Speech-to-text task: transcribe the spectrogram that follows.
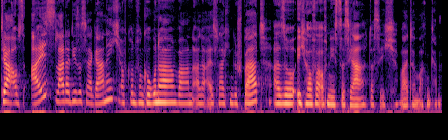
Tja, aufs Eis leider dieses Jahr gar nicht. Aufgrund von Corona waren alle Eisflächen gesperrt. Also ich hoffe auf nächstes Jahr, dass ich weitermachen kann.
